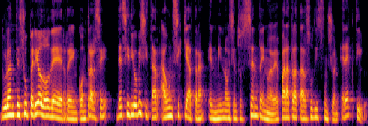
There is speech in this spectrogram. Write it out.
Durante su periodo de reencontrarse, decidió visitar a un psiquiatra en 1969 para tratar su disfunción eréctil.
